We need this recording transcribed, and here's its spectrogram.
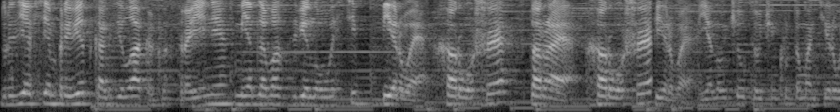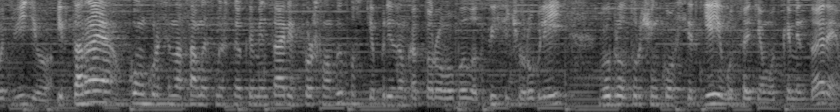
Друзья, всем привет, как дела, как настроение? У меня для вас две новости. Первая – хорошая, вторая – хорошая. Первая – я научился очень круто монтировать видео. И вторая – в конкурсе на самый смешной комментарий в прошлом выпуске, призом которого было 1000 рублей, выбрал Турченков Сергей вот с этим вот комментарием.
